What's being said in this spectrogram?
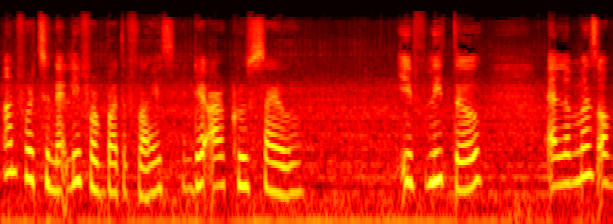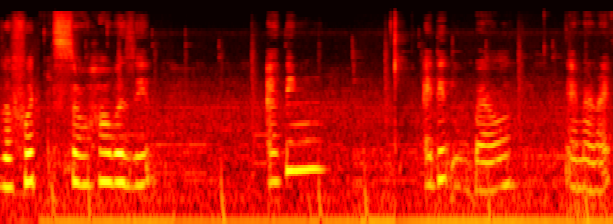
Unfortunately for butterflies, they are crucial. If little, elements of the food. So, how was it? I think I did well am I right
